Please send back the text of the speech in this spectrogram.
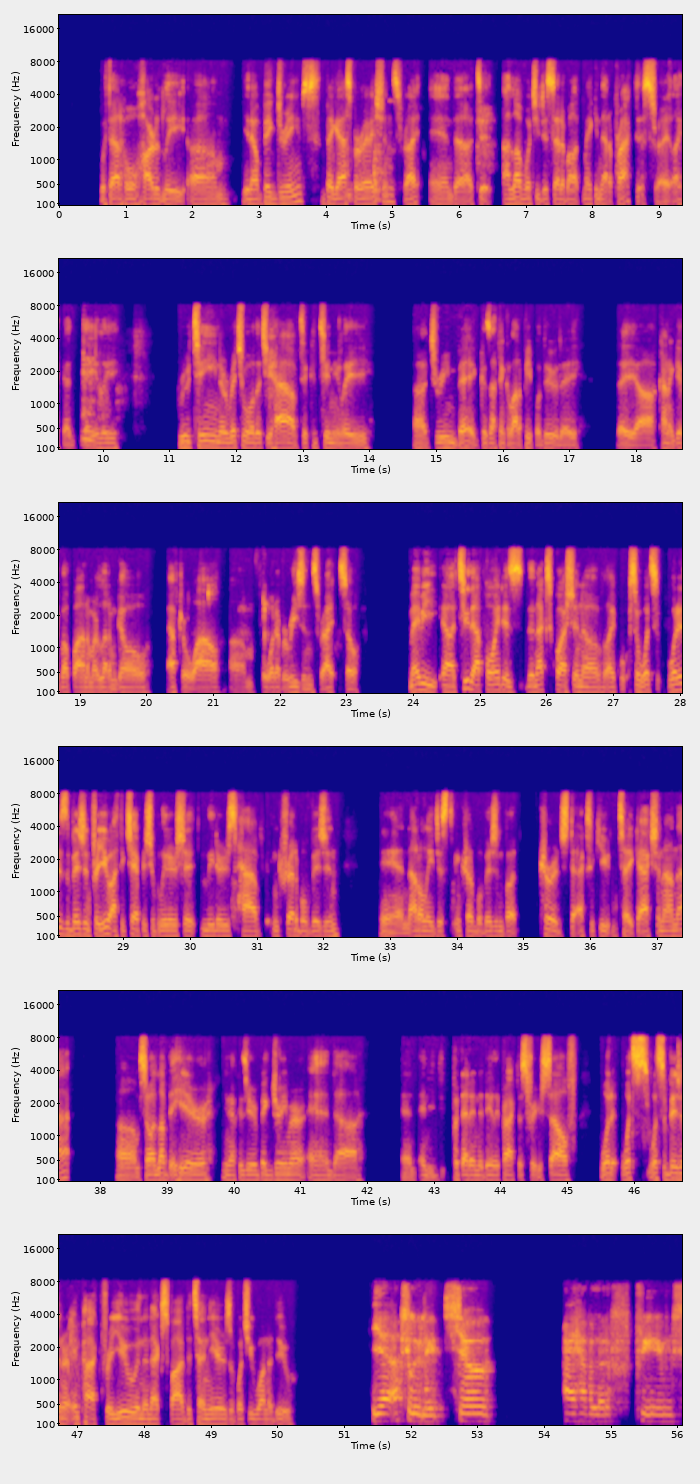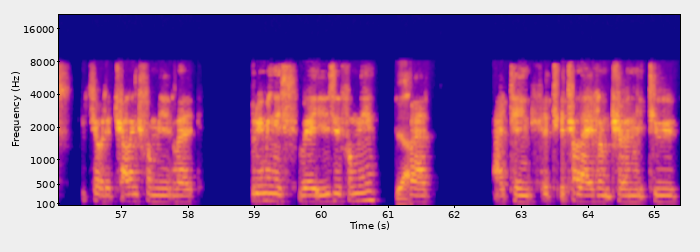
with that wholeheartedly. Um, you know, big dreams, big aspirations, right? And uh, to I love what you just said about making that a practice, right? Like a mm-hmm. daily routine or ritual that you have to continually uh, dream big. Because I think a lot of people do. They they uh, kind of give up on them or let them go after a while um, for whatever reasons, right? So maybe uh, to that point is the next question of like, so what's what is the vision for you? I think championship leadership leaders have incredible vision, and not only just incredible vision, but courage to execute and take action on that. Um, so I'd love to hear, you know, because you're a big dreamer and uh, and and you put that into daily practice for yourself what what's what's the vision or impact for you in the next five to ten years of what you want to do? Yeah absolutely. So i have a lot of dreams. So the challenge for me like dreaming is very easy for me yeah. but i think it's, it's a lifelong journey to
